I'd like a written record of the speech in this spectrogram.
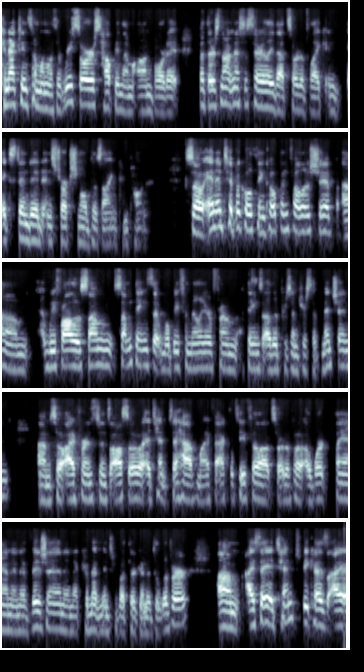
connecting someone with a resource, helping them onboard it, but there's not necessarily that sort of like an extended instructional design component. So in a typical Think Open Fellowship, um, we follow some, some things that will be familiar from things other presenters have mentioned. Um, so I, for instance, also attempt to have my faculty fill out sort of a, a work plan and a vision and a commitment to what they're going to deliver. Um, I say attempt because I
